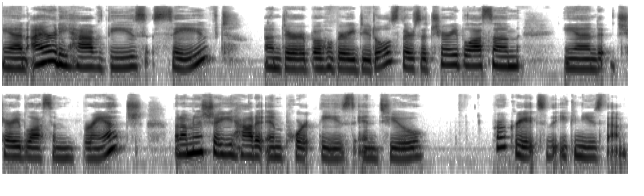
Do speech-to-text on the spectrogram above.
And I already have these saved under Bohoberry Doodles. There's a cherry blossom and cherry blossom branch, but I'm going to show you how to import these into Procreate so that you can use them.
